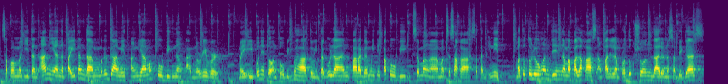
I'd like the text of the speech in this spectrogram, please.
Sa pamamagitan aniya ng Paitan Dam, magagamit ang yamang tubig ng Agno River. May ipon nito ang tubig baha tuwing tag-ulan para gamitin patubig sa mga magsasaka sa tag-init. Matutulungan din na mapalakas ang kanilang produksyon lalo na sa bigas,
